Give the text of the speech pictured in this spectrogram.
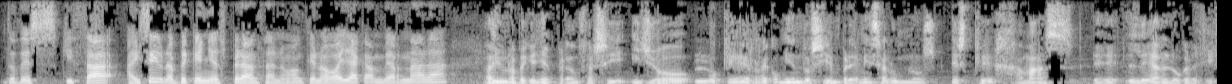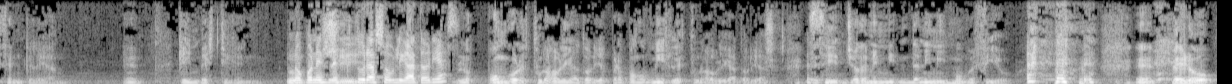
Entonces, quizá ahí sí hay una pequeña esperanza, ¿no? Aunque no vaya a cambiar nada, Hay una pequeña esperanza, sí, y yo lo que recomiendo siempre a mis alumnos es que jamás eh, lean lo que les dicen que lean, ¿eh? que investiguen. ¿No, pones lecturas obligatorias? Los pongo lecturas obligatorias, pero pongo mis lecturas obligatorias. Es decir, yo de mí, de mí mismo me fío. ¿Eh? Pero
